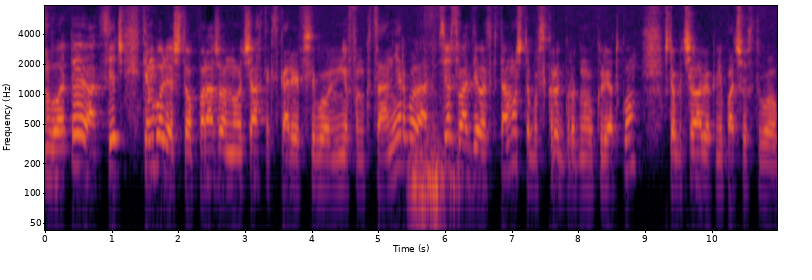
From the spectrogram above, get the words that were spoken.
вот, и отсечь. Тем более, что пораженный участок, скорее всего, не функционировал. Все сводилось к тому, чтобы вскрыть грудную клетку, чтобы человек не почувствовал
